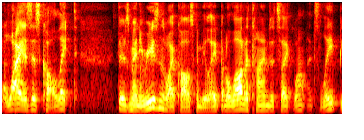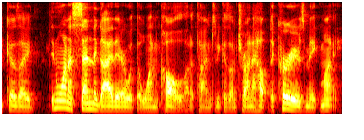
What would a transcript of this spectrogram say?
why is this call late there's many reasons why calls can be late but a lot of times it's like well it's late because i didn't want to send the guy there with the one call a lot of times because i'm trying to help the couriers make money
